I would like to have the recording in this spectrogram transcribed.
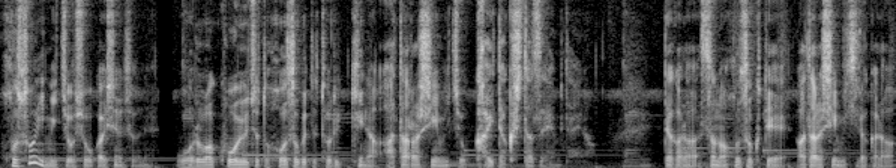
細い道を紹介してるんですよね。俺はこういうちょっと細くてトリッキーな新しい道を開拓したぜ、みたいな。だからその細くて新しい道だから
